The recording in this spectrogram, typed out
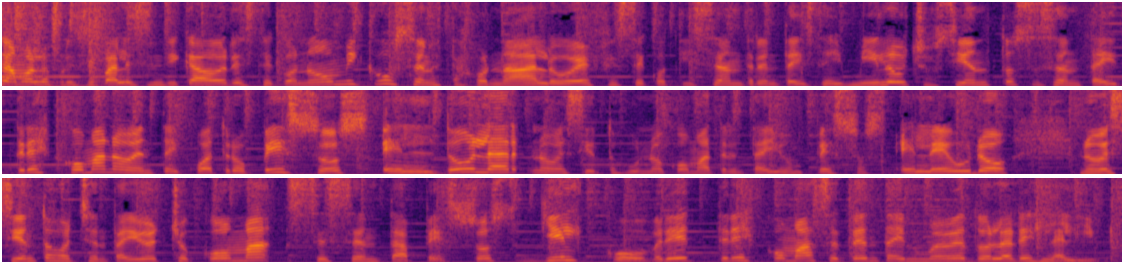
Revisamos los principales indicadores económicos. En esta jornada la OEF se cotiza en 36.863,94 pesos, el dólar 901,31 pesos, el euro 988,60 pesos y el cobre 3,79 dólares la libra.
